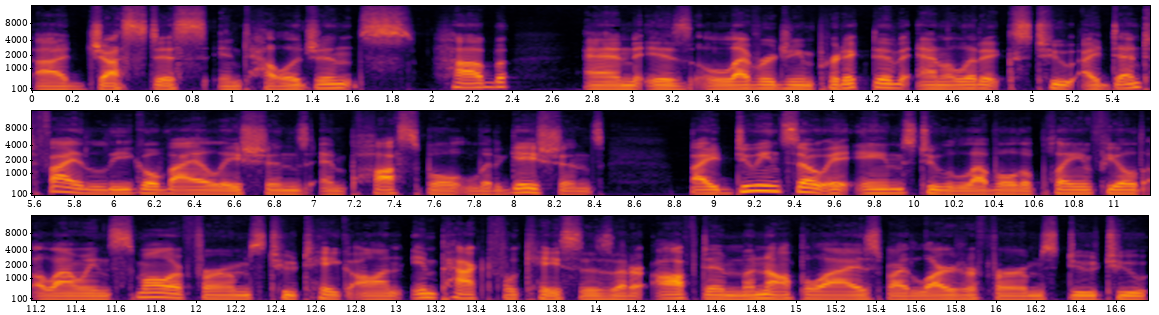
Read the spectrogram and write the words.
uh, justice intelligence hub and is leveraging predictive analytics to identify legal violations and possible litigations. By doing so, it aims to level the playing field, allowing smaller firms to take on impactful cases that are often monopolized by larger firms due to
